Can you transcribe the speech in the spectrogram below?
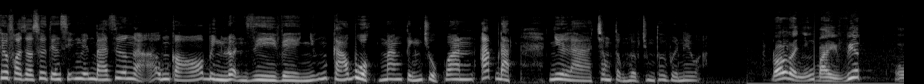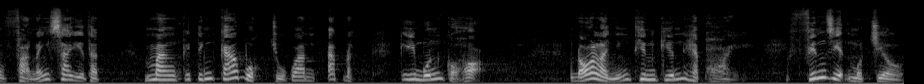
Thưa Phó Giáo sư Tiến sĩ Nguyễn Bá Dương ạ, ông có bình luận gì về những cáo buộc mang tính chủ quan áp đặt như là trong tổng hợp chúng tôi vừa nêu ạ? Đó là những bài viết ờ, phản ánh sai sự thật, mang cái tính cáo buộc chủ quan áp đặt cái ý muốn của họ. Đó là những thiên kiến hẹp hòi, phiến diện một chiều,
